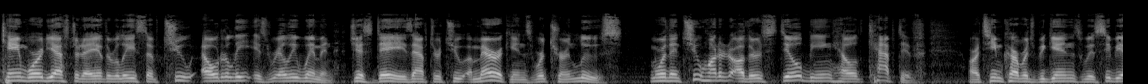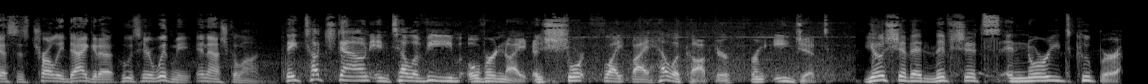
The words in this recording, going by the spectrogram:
Came word yesterday of the release of two elderly Israeli women, just days after two Americans were turned loose. More than 200 others still being held captive. Our team coverage begins with CBS's Charlie D'Agata, who's here with me in Ashkelon. They touched down in Tel Aviv overnight, a short flight by helicopter from Egypt. Yocheved Lifshitz and Nurit Cooper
